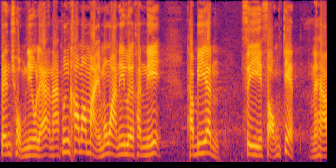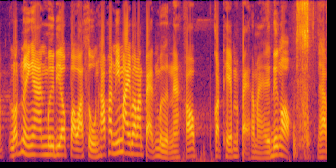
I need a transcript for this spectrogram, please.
เป็นโฉมนิวแล้วนะเพิ่งเข้ามาใหม่เมื่อวานนี้เลยคันนี้ ทะเบียน 427 นะครับรถหน่วยงานมือเดียวประวัติศูนย์ครับคันนี้ไม่ประมาณ 80,000นะเขาก็เทปมาแปะทำไมเดี๋ยวดึงออกนะครับ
